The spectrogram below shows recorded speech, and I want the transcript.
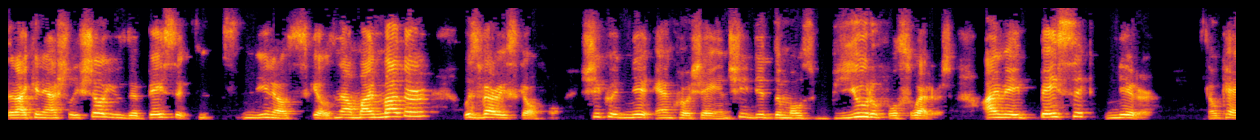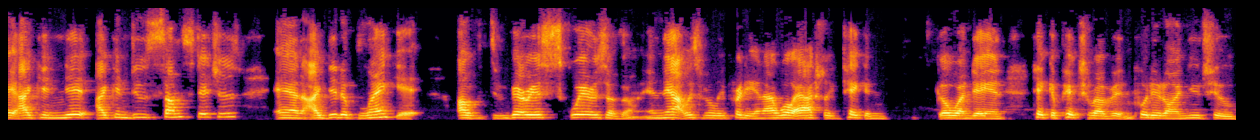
that i can actually show you the basic you know skills. Now my mother was very skillful. She could knit and crochet and she did the most beautiful sweaters. I'm a basic knitter okay i can knit i can do some stitches and i did a blanket of various squares of them. And that was really pretty. And I will actually take and go one day and take a picture of it and put it on YouTube.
